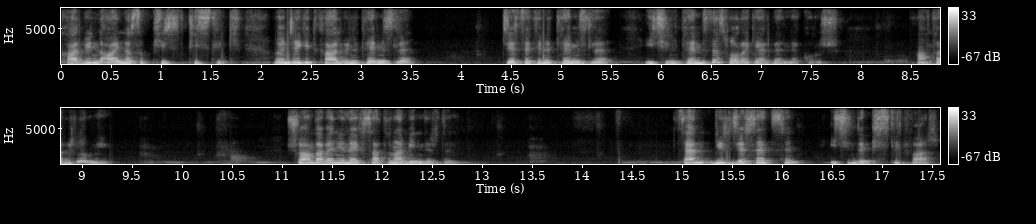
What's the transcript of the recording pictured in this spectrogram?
Kalbinin aynası pis, pislik. Önce git kalbini temizle. Cesetini temizle. içini temizle sonra gel benimle konuş. Anlatabiliyor muyum? Şu anda beni nefsatına bindirdin. Sen bir cesetsin. içinde pislik var.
